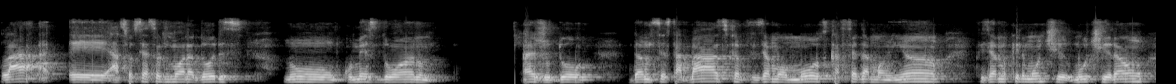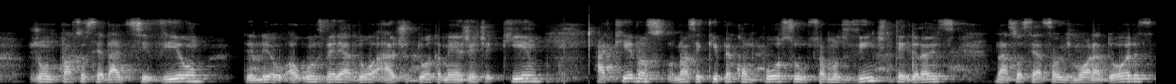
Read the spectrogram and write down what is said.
Lá, é, a Associação de Moradores, no começo do ano, ajudou dando cesta básica, fizemos almoço, café da manhã, fizemos aquele mutirão junto com a sociedade civil, entendeu? Alguns vereadores ajudou também a gente aqui. Aqui nós, nossa equipe é composto, somos 20 integrantes na Associação de Moradores,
